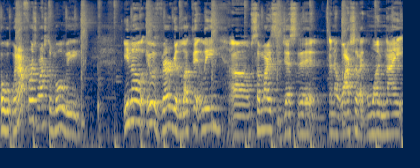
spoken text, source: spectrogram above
But when I first watched the movie, you know, it was very reluctantly. Um, somebody suggested it, and I watched it like one night,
